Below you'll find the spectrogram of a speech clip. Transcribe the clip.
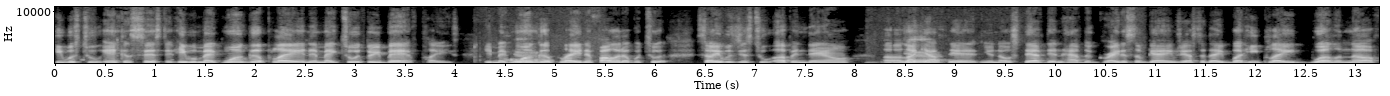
He was too inconsistent. He would make one good play and then make two or three bad plays. He make one good play and then followed up with two. So he was just too up and down. Uh, like Yeah. y'all said, you know, Steph didn't have the greatest of games yesterday, but he played well enough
